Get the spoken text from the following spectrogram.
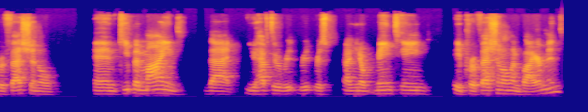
professional and keep in mind that you have to, re, re, uh, you know, maintain a professional environment.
